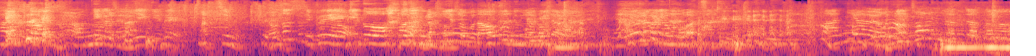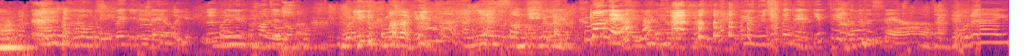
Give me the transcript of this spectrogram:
다이브에서 언니가 지금 이 얘기를 아침 6시부터 그 얘기도 우리 뒤에서 뭐 나오고 있는 거 같지 않아요? 흐르고 있는 거 같은데 아니야, 언니 처음 듣잖아. 우리 500일이래요 빨리 화제 넣어 머리 얘기 그만하게 아니 했어. 그만해 이거 뮤직뱅크 예쁘게 끊어졌어요 하이.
